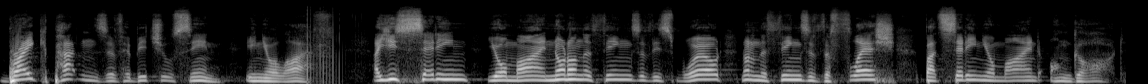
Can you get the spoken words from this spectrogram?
break patterns of habitual sin in your life? Are you setting your mind not on the things of this world, not on the things of the flesh, but setting your mind on God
